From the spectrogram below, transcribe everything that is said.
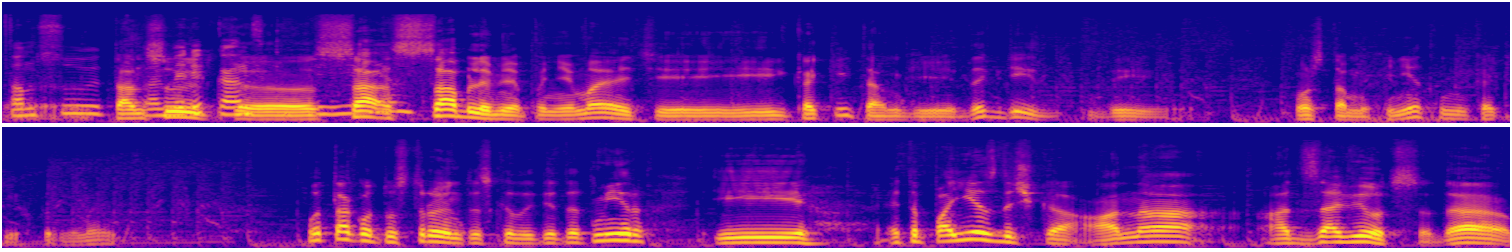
танцуют, танцуют э, с, с саблями, понимаете, и какие там геи, да где, да, может, там их и нет никаких, понимаете. Вот так вот устроен, так сказать, этот мир. И эта поездочка, она отзовется, да,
